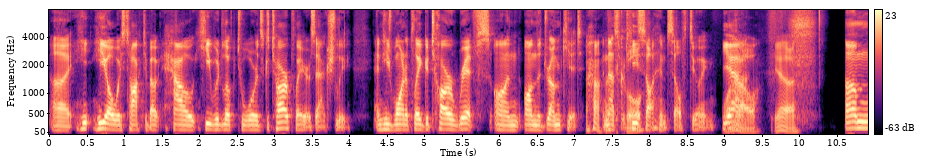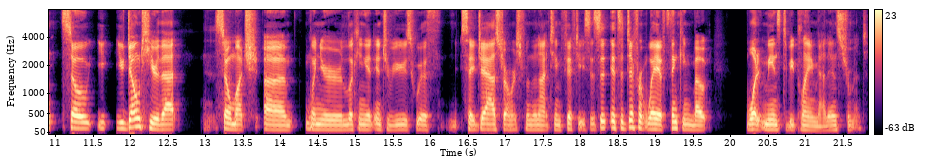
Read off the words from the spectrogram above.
Uh, he he always talked about how he would look towards guitar players actually, and he'd want to play guitar riffs on on the drum kit, Huh, and that's, that's what he saw himself doing. Wow. Yeah. Yeah. Um. So you, you don't hear that so much uh, when you're looking at interviews with, say, jazz drummers from the 1950s. It's a, it's a different way of thinking about what it means to be playing that instrument.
